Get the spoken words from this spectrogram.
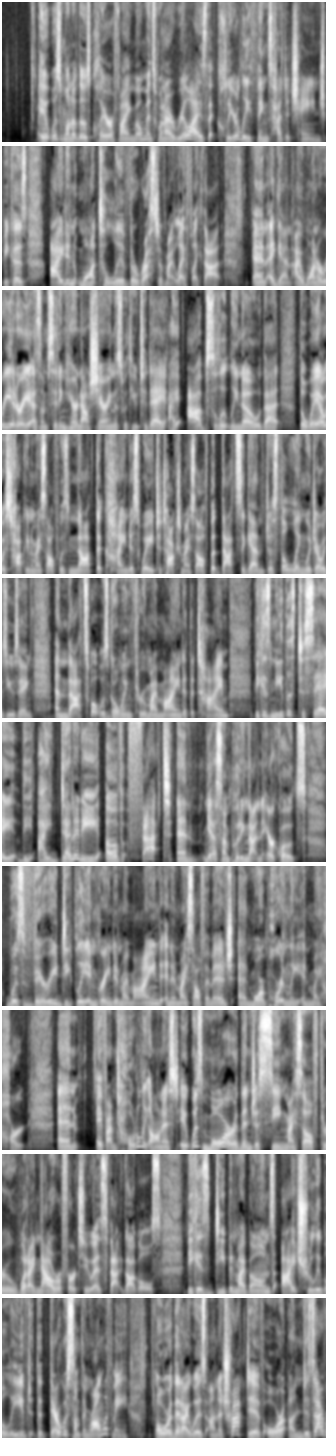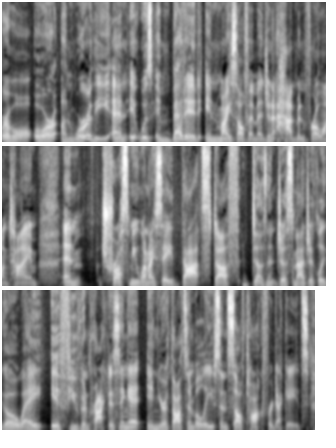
it was one of those clarifying moments when I realized that clearly things had to change because I didn't want to live the rest of my life like that. And again, I want to reiterate as I'm sitting here now sharing this with you today, I absolutely know that the way I was talking to myself was not the kindest way to talk to myself, but that's again just the language I was using. And that's what was going through my mind at the time. Because needless to say, the identity of fat, and yes, I'm putting that in air quotes, was very deeply ingrained in my mind and in my self image, and more importantly, in my heart. And if I'm totally honest, it was more than just seeing myself through what I now refer to as fat goggles. Because deep in my bones, I truly believed that there was something wrong with me, or that I was unattractive, or undesirable, or unworthy. And it was embedded in my self image, and it had been for a long time. And trust me when I say that stuff doesn't just magically go away if you've been practicing it in your thoughts and beliefs and self talk for decades.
